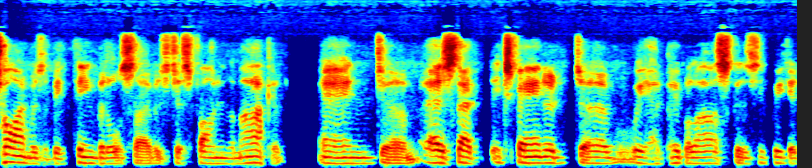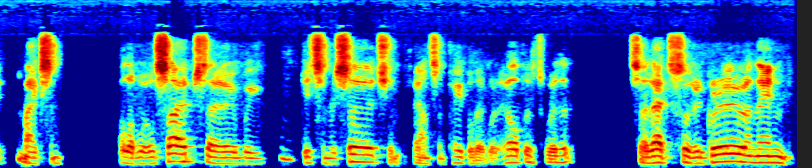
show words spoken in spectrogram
time was a big thing, but also it was just finding the market. And um, as that expanded, uh, we had people ask us if we could make some olive oil soap. So we did some research and found some people that would help us with it. So that sort of grew, and then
